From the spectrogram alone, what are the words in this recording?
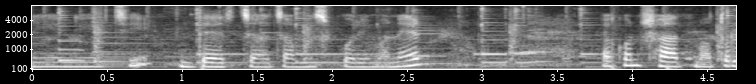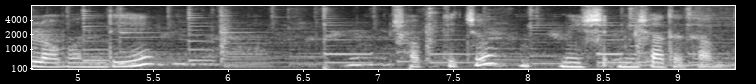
নিয়ে নিয়েছি দেড় চা চামচ পরিমাণের। এখন স্বাদ মতো লবণ দিয়ে সব কিছু মিশাতে থাকব।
